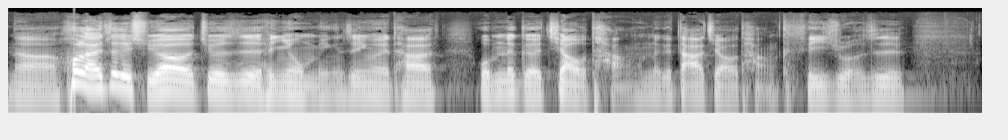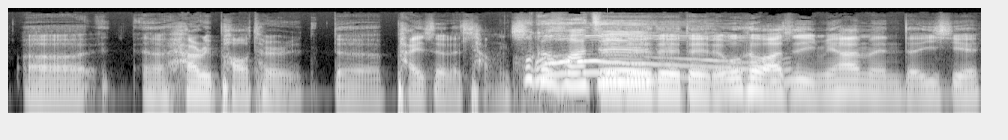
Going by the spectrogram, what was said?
那后来这个学校就是很有名，是因为它我们那个教堂那个大教堂 Cathedral 是呃呃 Harry Potter 的拍摄的场景霍。格华兹对对对对对，沃克华兹里面他们的一些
